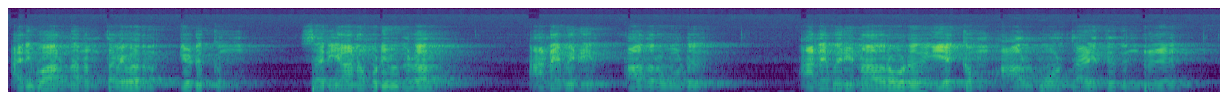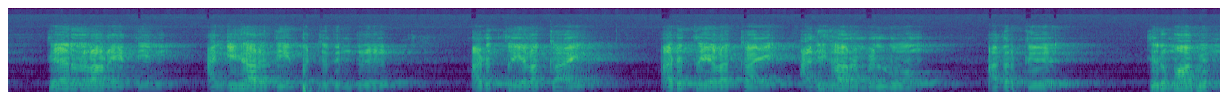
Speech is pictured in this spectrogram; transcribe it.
அறிவார்ந்த நம் தலைவர் எடுக்கும் சரியான முடிவுகளால் அனைவரின் ஆதரவோடு அனைவரின் ஆதரவோடு இயக்கம் ஆள்போல் தழைத்ததென்று தேர்தல் ஆணையத்தையும் அங்கீகாரத்தையும் பெற்றதென்று அடுத்த இலக்காய் அடுத்த இலக்காய் அதிகாரம் வெல்வோம். அதற்கு திருமாவின்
